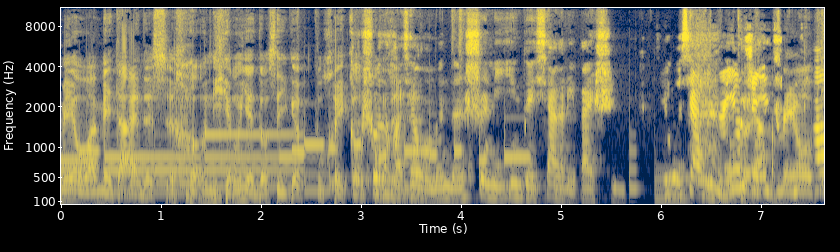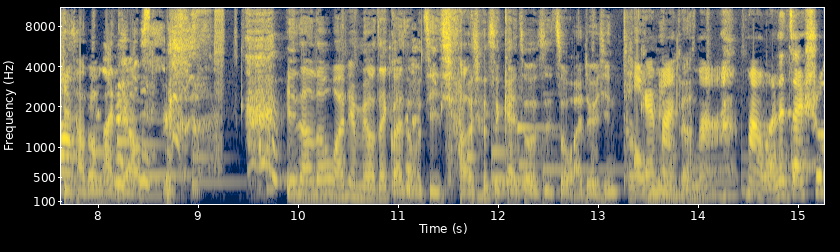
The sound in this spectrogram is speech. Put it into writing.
没有完美答案的时候，你永远都是一个不会沟通。说的好像我们能顺利应对下个礼拜事，结果下礼拜又是一没有，平常都慢的要死。平常都完全没有在管什么技巧，就是该做的事做完就已经逃命了。骂骂骂完了再说，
